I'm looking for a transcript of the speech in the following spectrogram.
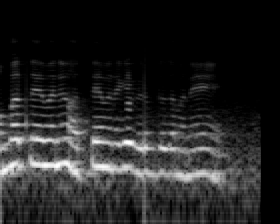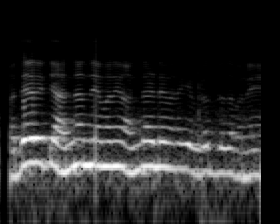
ಒಂಬತ್ತನೇ ಮನೆಯು ಹತ್ತನೇ ಮನೆಗೆ ವಿರುದ್ಧದ ಮನೆ. ಅದೇ ರೀತಿ ಹನ್ನೊಂದನೇ ಮನೆಯು ಹನ್ನೆರಡನೇ ಮನೆಗೆ ವಿರುದ್ಧದ ಮನೆ.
